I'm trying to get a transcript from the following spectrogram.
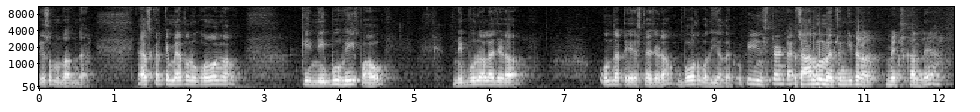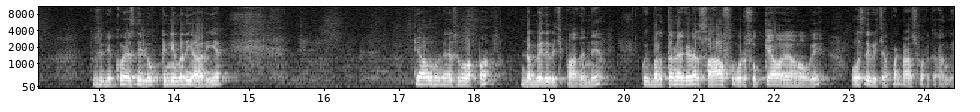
ਕਿਸਮ ਦਾ ਆਉਂਦਾ ਹੈ। ਇਸ ਕਰਕੇ ਮੈਂ ਤੁਹਾਨੂੰ ਕਹਾਂਗਾ ਕਿ ਨਿੰਬੂ ਹੀ ਪਾਓ। ਨਿੰਬੂ ਨਾਲ ਹੈ ਜਿਹੜਾ, ਉਹਦਾ ਟੇਸਟ ਹੈ ਜਿਹੜਾ, ਬਹੁਤ ਵਧੀਆ ਦਾ ਕਿਉਂਕਿ ਇਨਸਟੈਂਟ ਹੈ। ਅਚਾਰ ਨੂੰ ਮੈਂ ਚੰਗੀ ਤਰ੍ਹਾਂ ਮਿਕਸ ਕਰ ਲਿਆ। ਤੁਸੀਂ ਦੇਖੋ ਇਸ ਦੀ ਲੁੱਕ ਕਿੰਨੀ ਵਧੀਆ ਆ ਰਹੀ ਹੈ। ਤੇ ਆਓ ਹੁਣ ਇਸ ਨੂੰ ਆਪਾਂ ਡੱਬੇ ਦੇ ਵਿੱਚ ਪਾ ਦਿੰਨੇ ਆ ਕੋਈ ਬਰਤਨ ਹੈ ਜਿਹੜਾ ਸਾਫ਼ ਔਰ ਸੁੱਕਿਆ ਹੋਇਆ ਹੋਵੇ, ਉਸ ਦੇ ਵਿੱਚ ਆਪਾਂ ਟ੍ਰਾਂਸਫਰ ਕਰਾਂਗੇ।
